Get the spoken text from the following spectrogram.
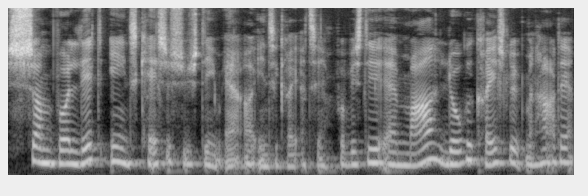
som hvor let ens kassesystem er at integrere til. For hvis det er meget lukket kredsløb, man har der,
